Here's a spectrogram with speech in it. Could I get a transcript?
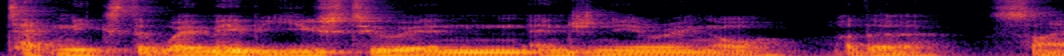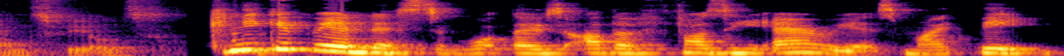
techniques that we're maybe used to in engineering or other science fields. Can you give me a list of what those other fuzzy areas might be?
